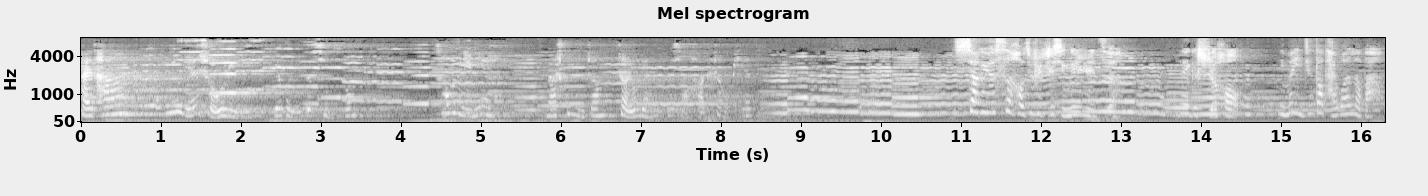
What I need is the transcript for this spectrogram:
海棠从英莲手里接过一个信封，从里面。拿出一张照有两个小孩的照片。下个月四号就是执行的日子，那个时候你们已经到台湾了吧？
